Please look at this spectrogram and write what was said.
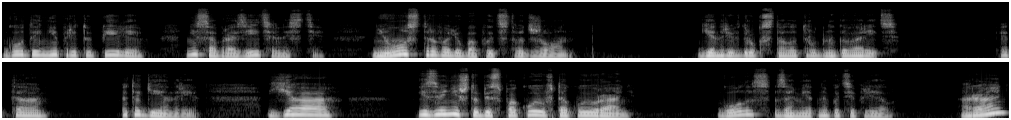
Годы не притупили ни сообразительности, ни острого любопытства Джон. Генри вдруг стало трудно говорить. «Это... это Генри. Я... извини, что беспокою в такую рань». Голос заметно потеплел. «Рань?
